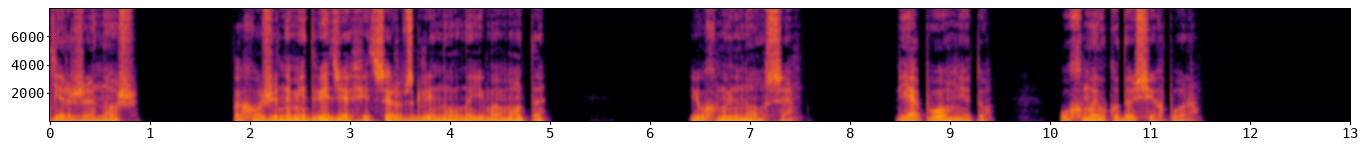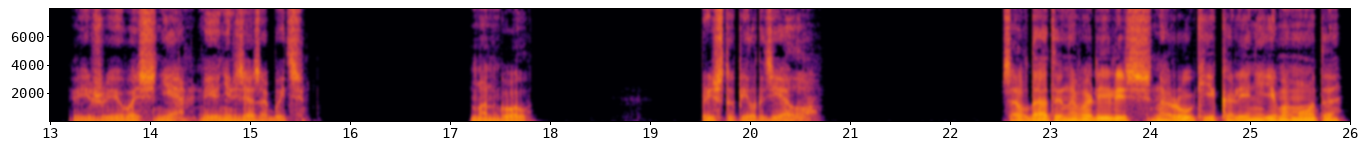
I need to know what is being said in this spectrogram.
Держа нож, похожий на медведя, офицер взглянул на Ямамото и ухмыльнулся. Я помню эту ухмылку до сих пор. Вижу ее во сне, ее нельзя забыть. Монгол приступил к делу. Солдаты навалились на руки и колени Ямамото,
